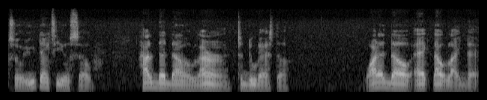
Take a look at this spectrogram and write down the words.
So you think to yourself, how did that dog learn to do that stuff? Why did that dog act out like that?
